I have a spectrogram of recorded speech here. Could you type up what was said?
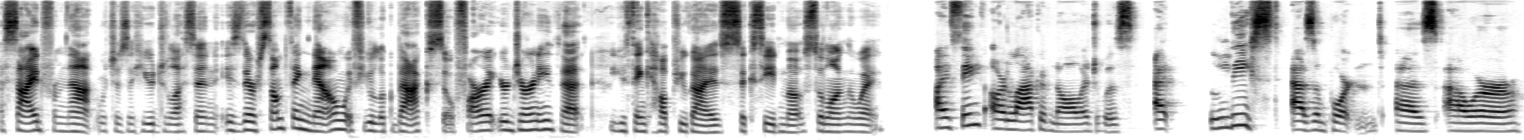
aside from that, which is a huge lesson, is there something now, if you look back so far at your journey, that you think helped you guys succeed most along the way? I think our lack of knowledge was at least as important as our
